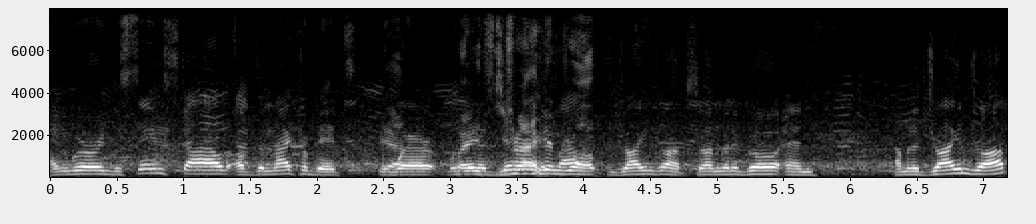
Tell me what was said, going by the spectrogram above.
And we're in the same style of the microbit Yeah. where we're gonna drag and drop. Drag and drop. So I'm gonna go and I'm gonna drag and drop.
